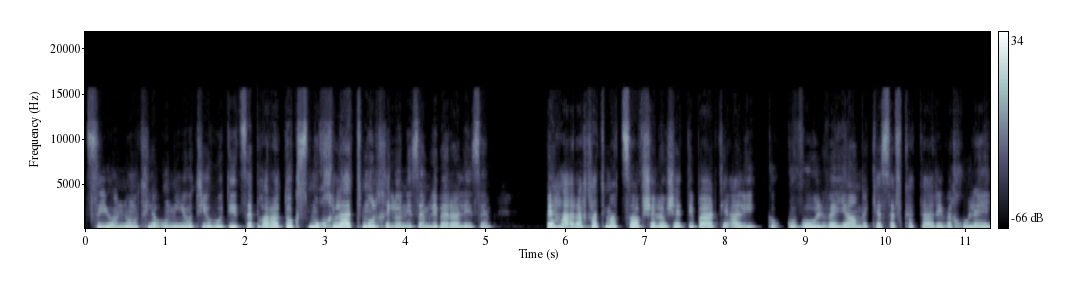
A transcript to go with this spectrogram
ציונות, לאומיות יהודית זה פרדוקס מוחלט מול חילוניזם ליברליזם. בהערכת מצב שלו שדיברתי על גבול וים וכסף קטרי וכולי,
